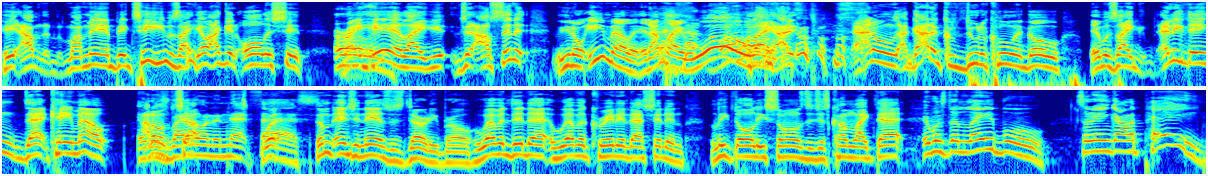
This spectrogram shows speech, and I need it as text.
he I'm, my man Big T. He was like, yo, I get all this shit. Right here, like I'll send it, you know, email it, and I'm like, whoa, like I, I don't, I gotta do the clue and go. It was like anything that came out, It I don't right chop- on the net what- them engineers was dirty, bro. Whoever did that, whoever created that shit and leaked all these songs to just come like that. It was the label, so they ain't gotta pay.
